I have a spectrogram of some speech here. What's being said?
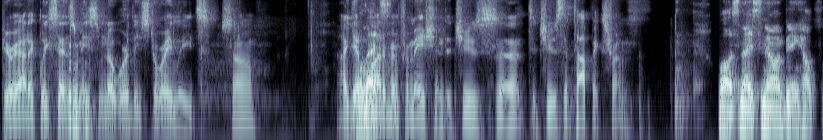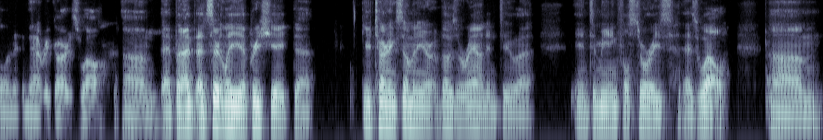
periodically sends me some noteworthy story leads. So I get well, a lot of information to choose uh, to choose the topics from well, it's nice to know I'm being helpful in, in that regard as well. Um, but I, would certainly appreciate uh, you turning so many of those around into uh, into meaningful stories as well. Um,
